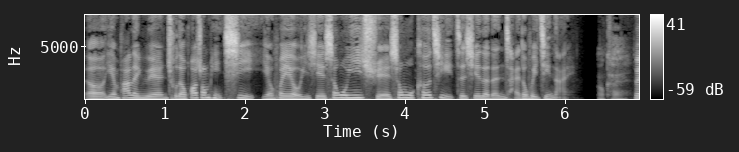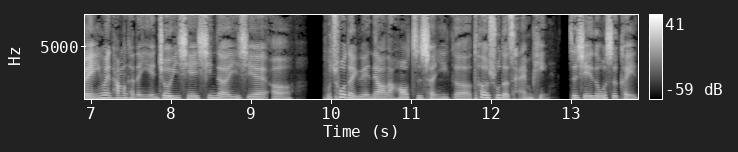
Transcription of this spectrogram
呃研发人员，除了化妆品系，也会有一些生物医学、生物科技这些的人才都会进来，OK，对，因为他们可能研究一些新的一些呃不错的原料，然后制成一个特殊的产品，这些都是可以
